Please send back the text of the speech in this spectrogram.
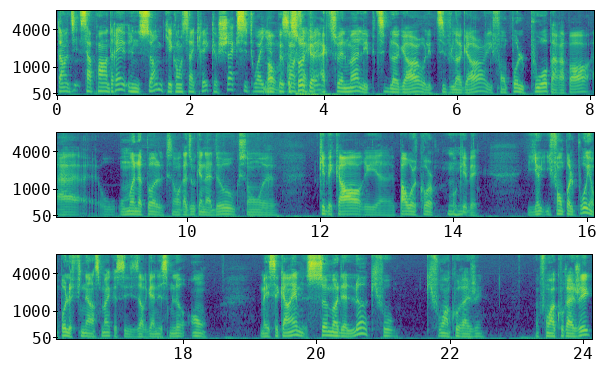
tandis, ça prendrait une somme qui est consacrée que chaque citoyen Bon, peut c'est sûr consacrer. qu'actuellement, les petits blogueurs ou les petits vlogueurs, ils font pas le poids par rapport à, au, au monopole, qui sont Radio-Canada ou qui sont euh, Québécois et euh, Power Corp au Mhm. Québec. Ils, ils font pas le poids, ils n'ont pas le financement que ces organismes-là ont. Mais c'est quand même ce modèle-là qu'il faut, qu'il faut encourager. Il faut encourager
